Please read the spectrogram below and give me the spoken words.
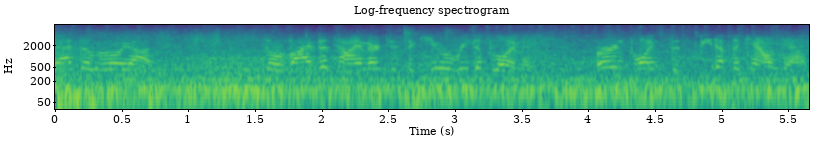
Battle Royale. Survive the timer to secure redeployment. Earn points to speed up the countdown.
